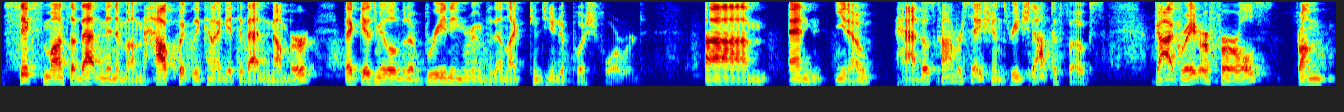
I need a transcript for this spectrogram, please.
six months of that minimum? How quickly can I get to that number? That gives me a little bit of breathing room to then like continue to push forward. Um, and you know, had those conversations, reached out to folks, got great referrals from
